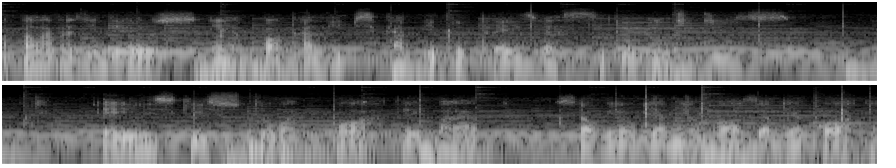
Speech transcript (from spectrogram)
A palavra de Deus em Apocalipse, capítulo 3, versículo 20 diz: Eis que estou à porta e bato. Se alguém ouvir a minha voz e abrir a porta,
